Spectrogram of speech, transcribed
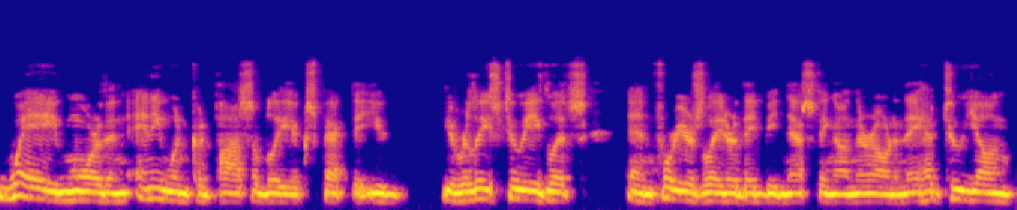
way more than anyone could possibly expect that you, you release two eaglets and four years later they'd be nesting on their own. And they had two young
